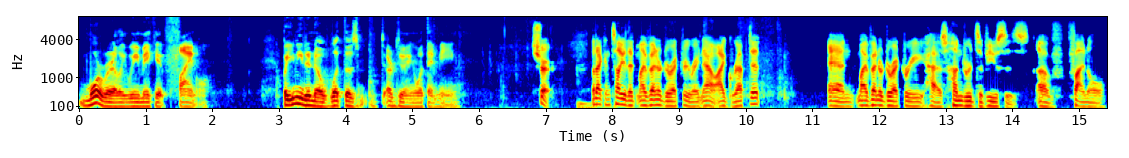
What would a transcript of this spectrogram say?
more rarely will you make it final. But you need to know what those are doing and what they mean. Sure, but I can tell you that my vendor directory right now, I grepped it, and my vendor directory has hundreds of uses of final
